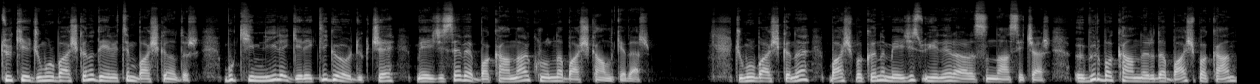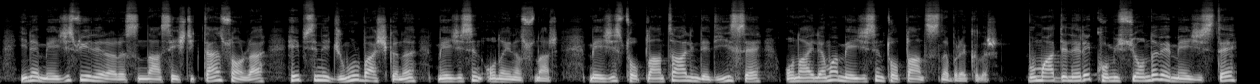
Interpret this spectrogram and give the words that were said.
Türkiye Cumhurbaşkanı devletin başkanıdır. Bu kimliğiyle gerekli gördükçe meclise ve bakanlar kuruluna başkanlık eder. Cumhurbaşkanı başbakanı meclis üyeleri arasından seçer. Öbür bakanları da başbakan yine meclis üyeleri arasından seçtikten sonra hepsini Cumhurbaşkanı meclisin onayına sunar. Meclis toplantı halinde değilse onaylama meclisin toplantısına bırakılır. Bu maddelere komisyonda ve mecliste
